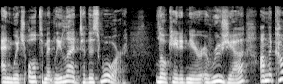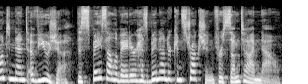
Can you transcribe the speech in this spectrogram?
and which ultimately led to this war. Located near Erusia, on the continent of Usea, the space elevator has been under construction for some time now.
